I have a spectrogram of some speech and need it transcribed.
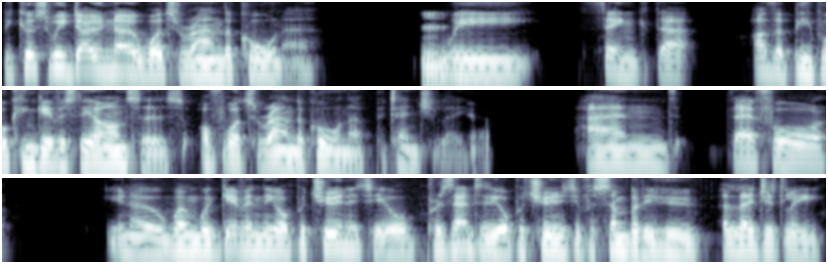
because we don't know what's around the corner. Mm. We think that other people can give us the answers of what's around the corner potentially. Yeah. And therefore, you know, when we're given the opportunity or presented the opportunity for somebody who allegedly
